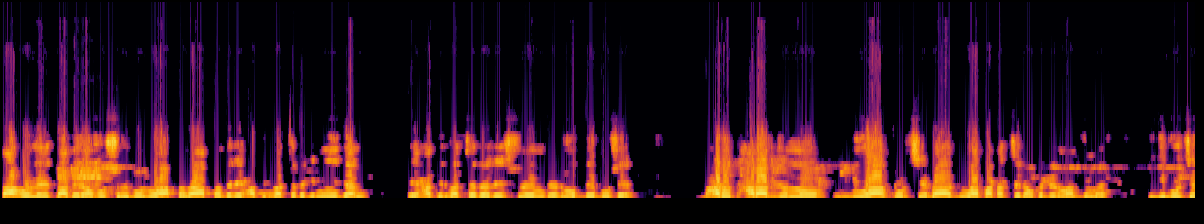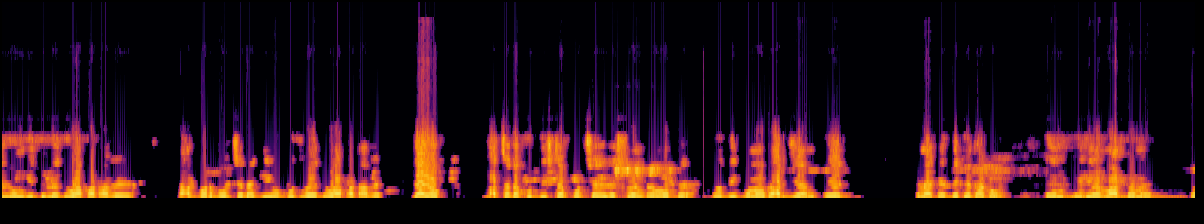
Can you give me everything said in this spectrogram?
তাহলে তাদের অবশ্যই বলব, আপনারা আপনাদের এই হাতির বাচ্চাটাকে নিয়ে যান। এই হাতির বাচ্চাটা রেস্টুরেন্টের মধ্যে বসে ভারত হারার জন্য দুয়া করছে বা দুয়া পাঠাচ্ছে রকেটের মাধ্যমে। কি কি বলছে? লুঙ্গি তুলে দুয়া পাঠাবে, তারপর বলছে নাকি উপুত হয়ে দুয়া পাঠাবে। যাই হোক, বাচ্চাটা খুব ডিস্টার্ব করছে রেস্টুরেন্টের মধ্যে। যদি কোনো গার্জিয়ান এর এনাকে দেখে থাকো এই ভিডিওর মাধ্যমে, তো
